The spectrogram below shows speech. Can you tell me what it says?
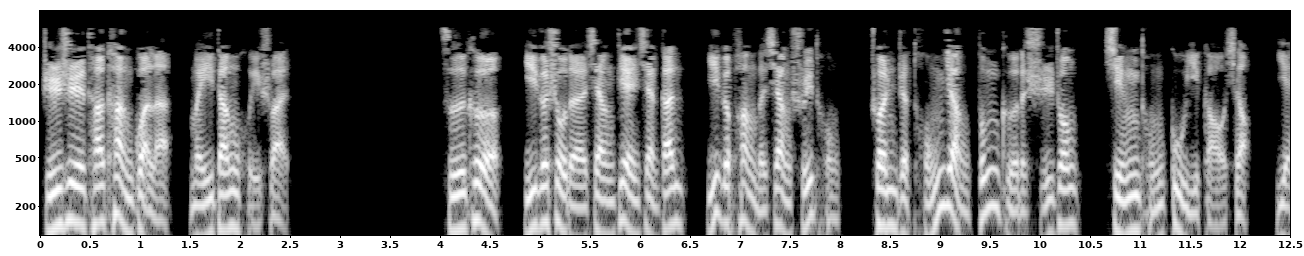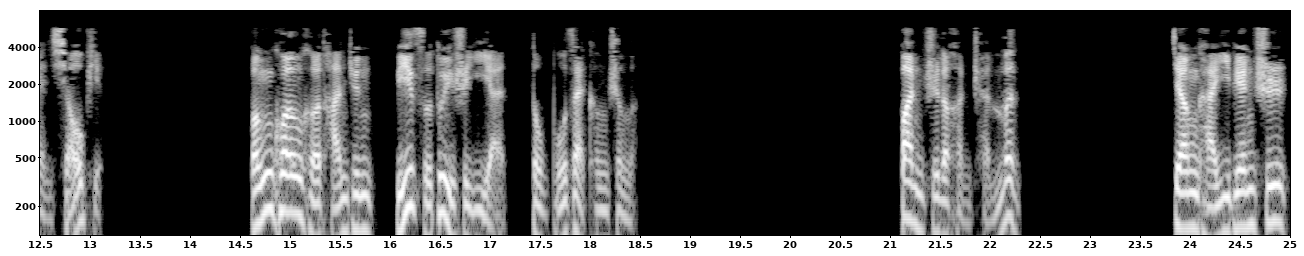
只是他看惯了，没当回事。此刻。一个瘦的像电线杆，一个胖的像水桶，穿着同样风格的时装，形同故意搞笑演小品。冯宽和谭军彼此对视一眼，都不再吭声了。饭吃的很沉闷，江凯一边吃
